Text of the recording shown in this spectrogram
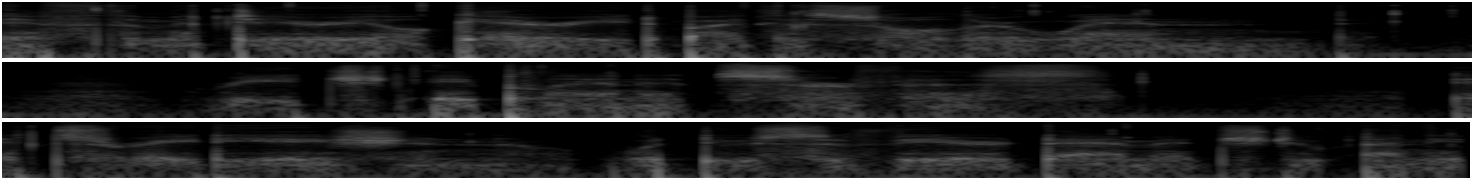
If the material carried by the solar wind reached a planet's surface, its radiation would do severe damage to any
